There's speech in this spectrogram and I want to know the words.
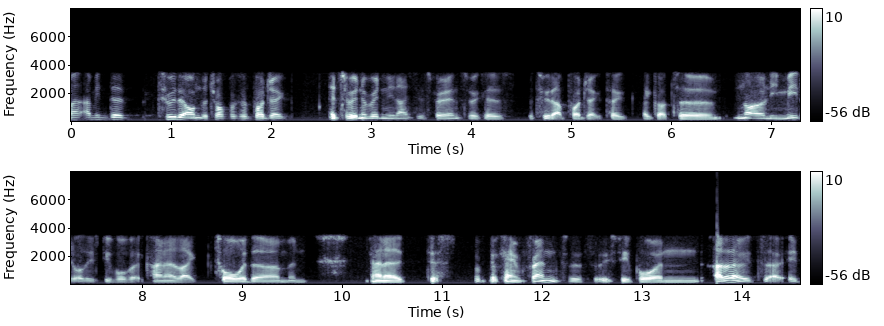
I mean, the, through the Ondatrópica project, it's been a really nice experience because through that project, I, I got to not only meet all these people, but kind of like tour with them and kind of just became friends with these people. And I don't know, it's uh, it,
